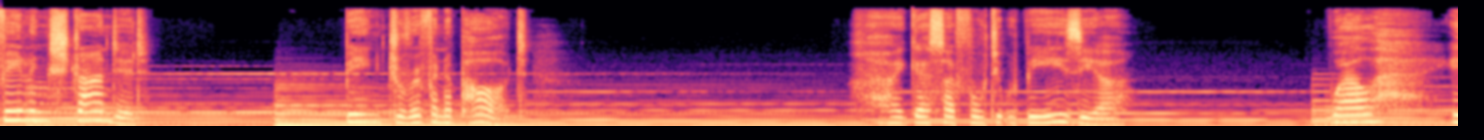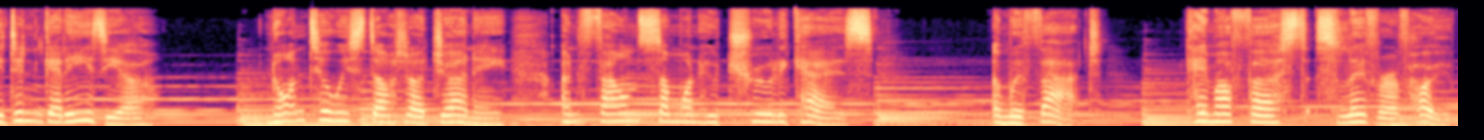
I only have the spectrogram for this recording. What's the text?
feeling stranded, being driven apart. I guess I thought it would be easier. Well, it didn't get easier. Not until we started our journey and found someone who truly cares. And with that came our first sliver of hope.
